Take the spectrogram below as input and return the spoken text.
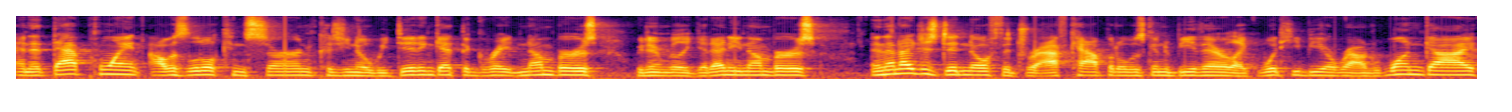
and at that point, I was a little concerned because you know we didn't get the great numbers. We didn't really get any numbers. And then I just didn't know if the draft capital was going to be there. Like, would he be a round one guy?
